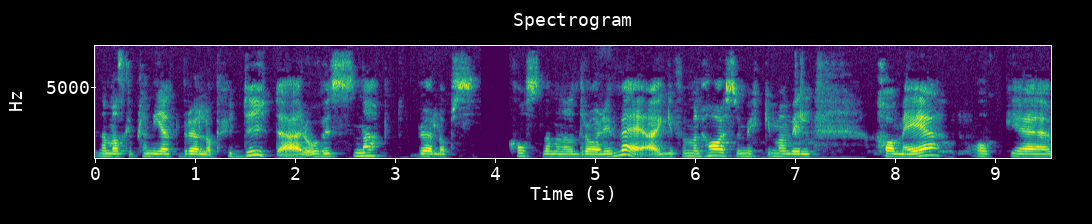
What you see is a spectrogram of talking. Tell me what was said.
när man ska planera ett bröllop hur dyrt det är och hur snabbt bröllopskostnaderna drar iväg. För man har så mycket man vill ha med och eh,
